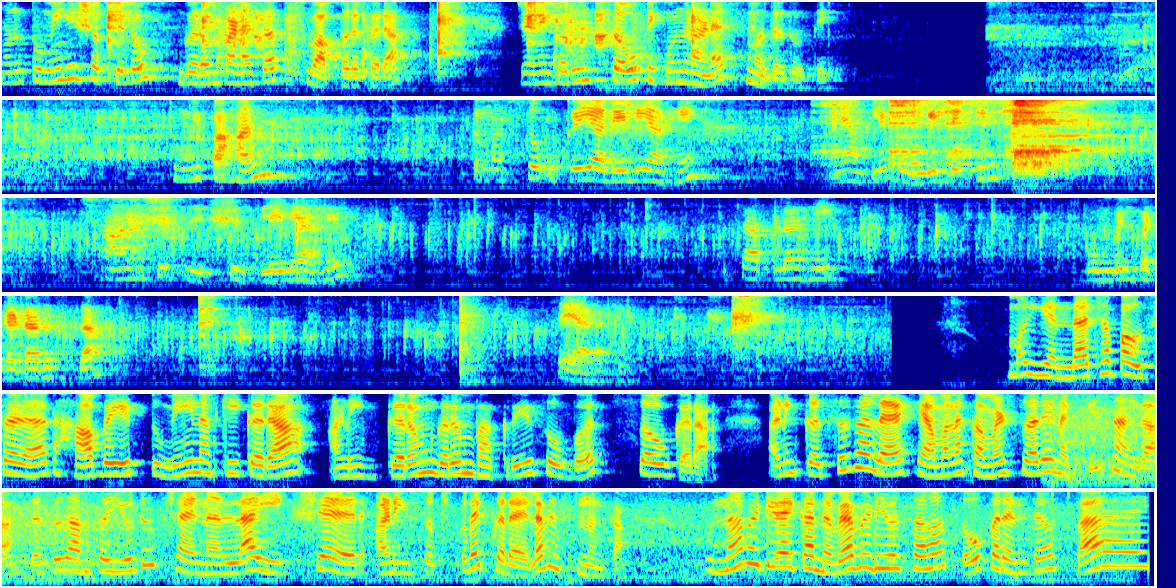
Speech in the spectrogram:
म्हणून तुम्हीही शक्यतो गरम पाण्याचाच वापर करा. जेणेकरून चव टिकून राहण्यास मदत होते. तुम्ही पाहाल तर मस्त उकळी आलेली आहे आणि आपले बोंबील देखील छान असे शिजलेले आहेत. असं आपलं हे बोंबील बटाटा रस्सा तयार आहे. मग यंदाच्या पावसाळ्यात हा बेत तुम्ही नक्की करा आणि गरम गरम भाकरीसोबत सव करा. आणि कसं झालं आहे हे आम्हाला कमेंट्सद्वारे नक्की सांगा. तसंच आमचं यूट्यूब चॅनल लाईक शेअर आणि सबस्क्राईब करायला विसरू नका. पुन्हा भेटूया एका नव्या व्हिडिओसह तोपर्यंत बाय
